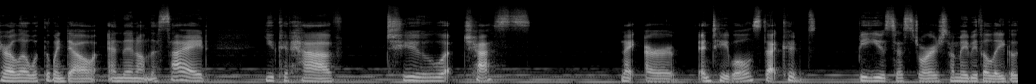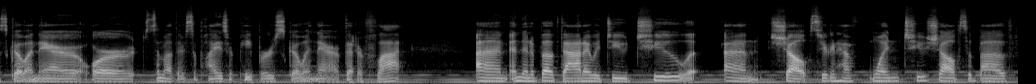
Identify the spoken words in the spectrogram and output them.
parallel with the window. And then on the side, you could have two chests night or and tables that could be used as storage. So maybe the Legos go in there, or some other supplies or papers go in there that are flat. Um, and then above that, I would do two um, shelves. So you're gonna have one, two shelves above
